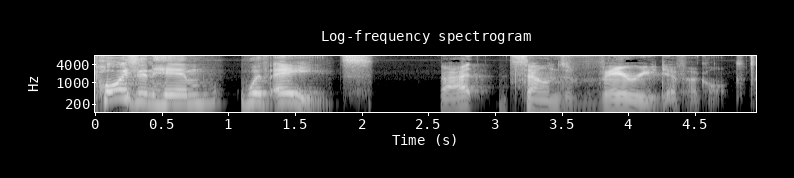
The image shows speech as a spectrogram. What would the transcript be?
poisoned him with AIDS. That sounds very difficult.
